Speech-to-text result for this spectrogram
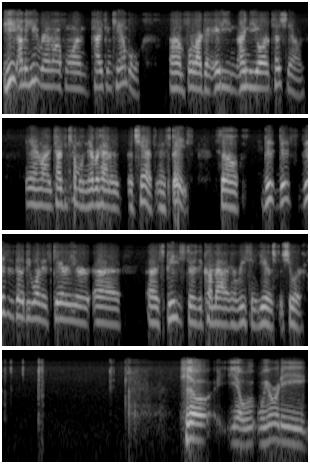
he I mean he ran off on Tyson Campbell um, for like an 80, 90 yard touchdown, and like Tyson Campbell never had a, a chance in space. So this this this is going to be one of the scarier uh, uh, speedsters to come out in recent years for sure. So, you know, we already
